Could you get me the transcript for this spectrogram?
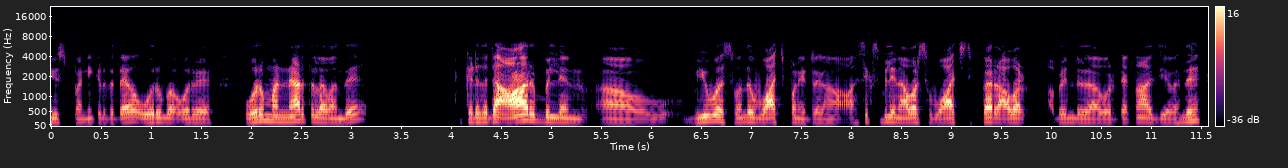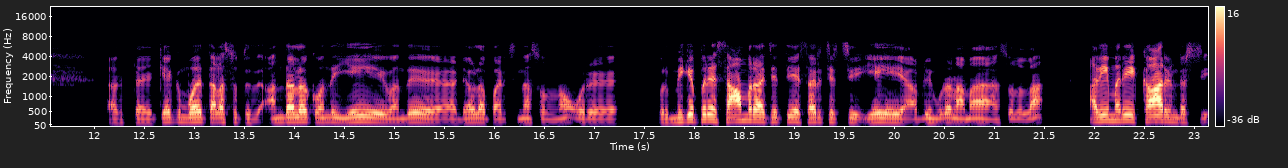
யூஸ் பண்ணி கிட்டத்தட்ட ஒரு ம ஒரு மணி நேரத்தில் வந்து கிட்டத்தட்ட ஆறு பில்லியன் வியூவர்ஸ் வந்து வாட்ச் பண்ணிட்டு இருக்காங்க. Six billion hours watch per hour அப்படின்ற ஒரு டெக்னாலஜியை வந்து கேட்கும்போது தலை சுத்துது. அந்த அளவுக்கு வந்து ஏஐ வந்து டெவலப் ஆயிடுச்சுன்னு தான் சொல்லணும். ஒரு ஒரு மிகப்பெரிய சாம்ராஜ்யத்தையே சரிச்சிருச்சு ஏஐ அப்படின்னு கூட நாம சொல்லலாம். அதே மாதிரி கார் இண்டஸ்ட்ரி.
